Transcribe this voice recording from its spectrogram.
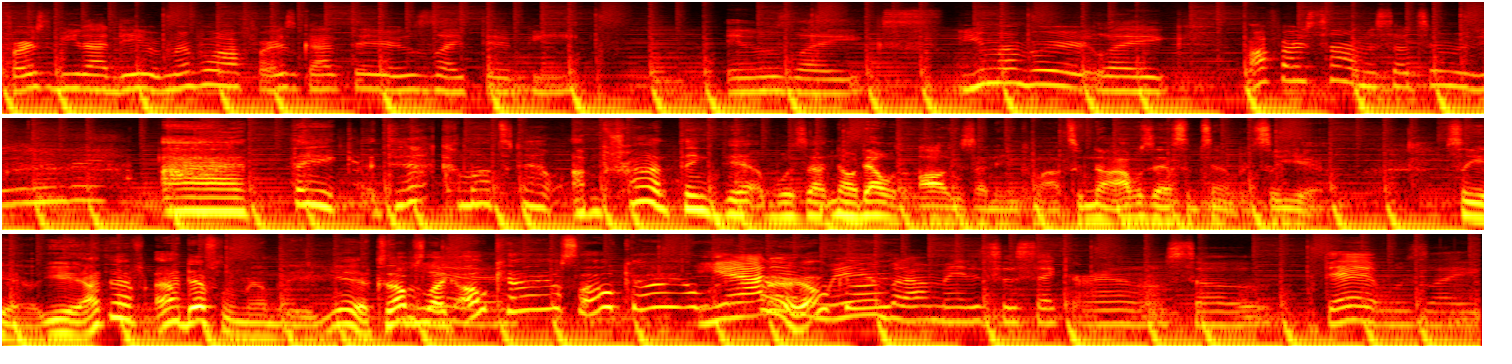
first beat I did. Remember when I first got there? It was like that beat, and it was like you remember like my first time in September. Do you remember? I think did I come out to that? I'm trying to think that was I no that was August. I didn't come out to. No, I was at September. So yeah. So yeah, yeah, I, def- I definitely remember it. Yeah, because I was like, okay, I was like, okay, I'm Yeah, I didn't okay. win, but I made it to the second round. So that was like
